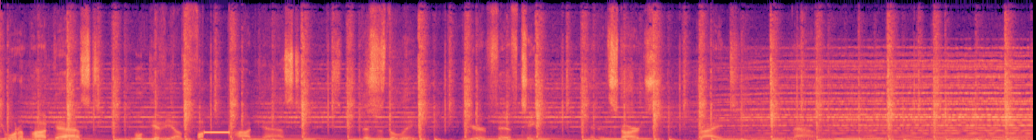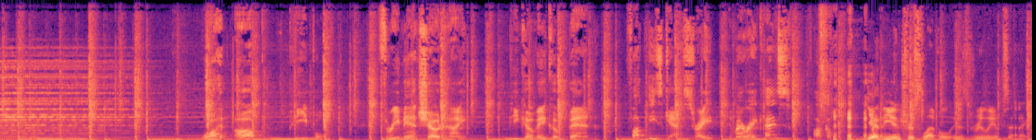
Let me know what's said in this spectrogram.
You want a podcast? We'll give you a f- podcast. This is the league, year 15, and it starts right now. What up, people? Three man show tonight. Pico, Vaco, Ben. Fuck these guests, right? Am I right, guys? Fuck them. yeah, the interest level is really upsetting.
